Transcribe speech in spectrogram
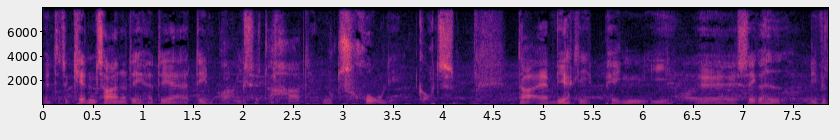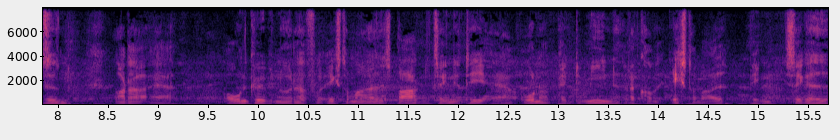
Men det, der kendetegner det her, det er, at det er en branche, der har det utrolig godt. Der er virkelig penge i øh, sikkerhed lige for tiden, og der er ovenikøbet noget, der har fået ekstra meget spark i tingene, det er under pandemien, at der er kommet ekstra meget penge i sikkerhed,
